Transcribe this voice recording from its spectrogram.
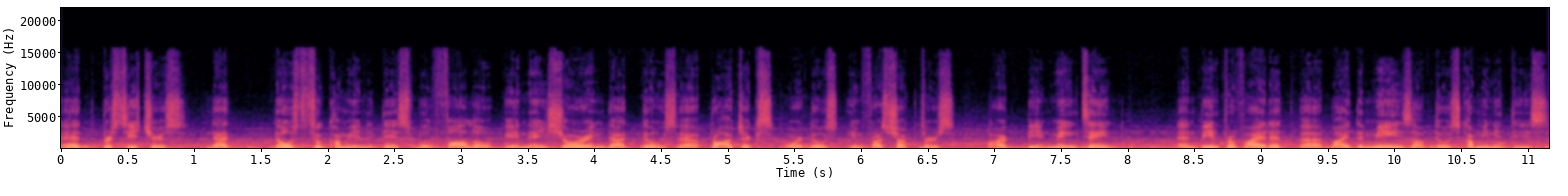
and procedures that those two communities will follow in ensuring that those uh, projects or those infrastructures are being maintained and being provided uh, by the means of those communities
